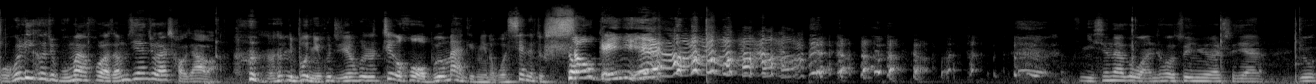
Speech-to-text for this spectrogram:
我会立刻就不卖货了，咱们今天就来吵架吧。你不，你会直接会说这个货我不用卖给你了，我现在就烧给你，你现在录完之后，最近这段时间又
